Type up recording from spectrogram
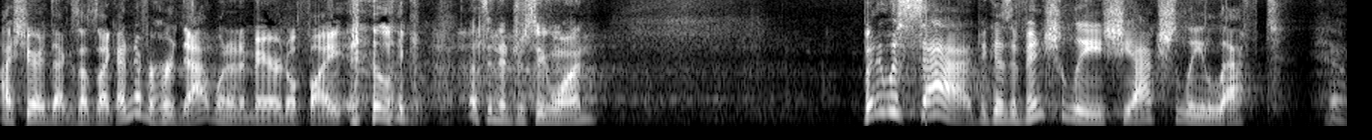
I shared that because I was like, I never heard that one in a marital fight. like, that's an interesting one. But it was sad because eventually she actually left him.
